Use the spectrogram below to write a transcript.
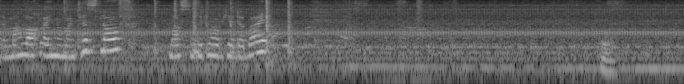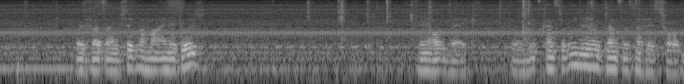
Dann machen wir auch gleich nochmal einen Testlauf. Master-Tattoo habe ich hier dabei. So. Wollte ich gerade sagen, steck noch mal eine durch. Den haut weg. So, jetzt kannst du umdrehen und kannst das nach festschrauben.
